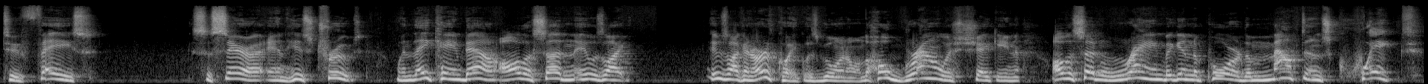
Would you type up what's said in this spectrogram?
to face Sisera and his troops. When they came down, all of a sudden it was like it was like an earthquake was going on. The whole ground was shaking. All of a sudden rain began to pour. The mountains quaked.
